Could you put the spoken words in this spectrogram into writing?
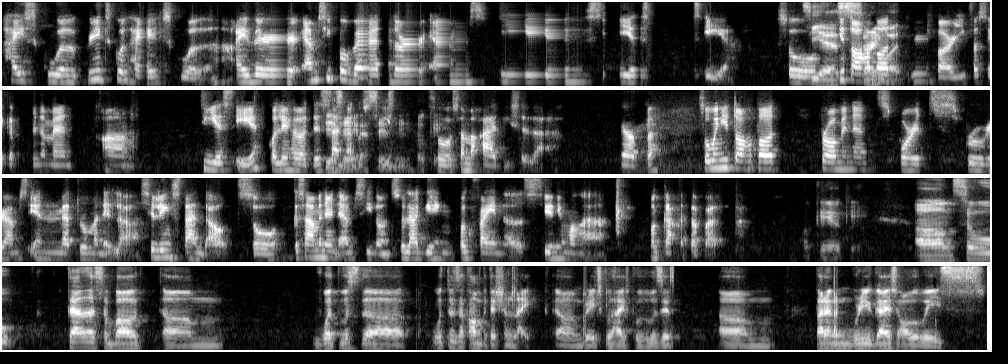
high school, grade school, high school, either MC Poveda or MC CSA. So, CS, you talk sorry, about RIFA, RIFA Sikat Tournament, um, CSA, Colegio de San Agustin. Okay. So, sa Makati sila. Yep. So, when you talk about prominent sports programs in Metro Manila, siling standout. So, kasama na yung MC doon. So, laging pag-finals, yun yung mga magkakatapat. Okay, okay. Um, so tell us about um, what was the what was the competition like? Um, grade school, high school. Was it um, parang were you guys always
